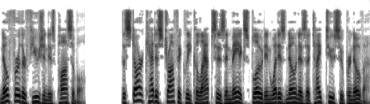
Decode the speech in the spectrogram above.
no further fusion is possible. The star catastrophically collapses and may explode in what is known as a Type II supernova.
